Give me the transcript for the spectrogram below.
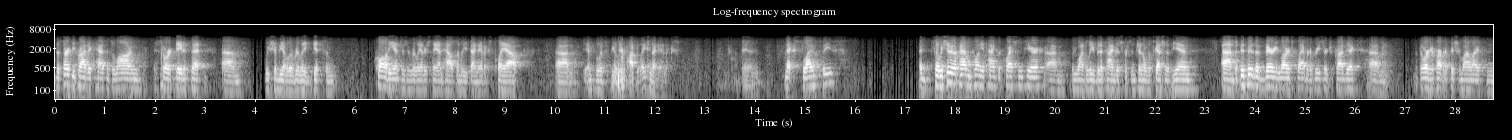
the Starkey project has such a long historic data set, um, we should be able to really get some quality answers and really understand how some of these dynamics play out um, to influence mule deer population dynamics. And next slide, please. And so we should end up having plenty of time for questions here. Um, we wanted to leave a bit of time just for some general discussion at the end. Uh, but this is a very large collaborative research project um, with the Oregon Department of Fish and Wildlife and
